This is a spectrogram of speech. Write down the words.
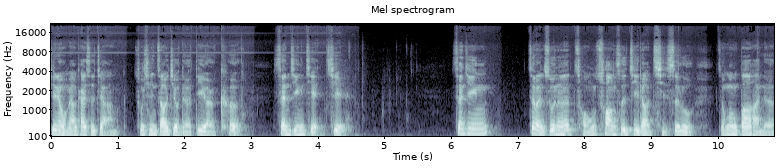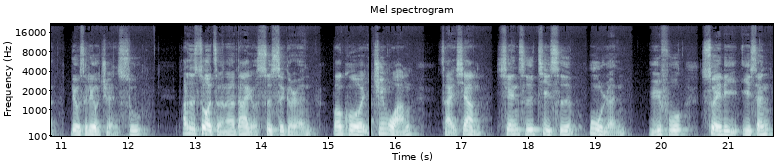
今天我们要开始讲初心造就的第二课《圣经简介》。圣经这本书呢，从创世纪到启示录，总共包含了六十六卷书。它的作者呢，大概有四十个人，包括君王、宰相、先知、祭司、牧人、渔夫、税吏、医生、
